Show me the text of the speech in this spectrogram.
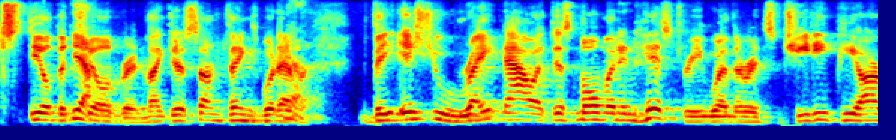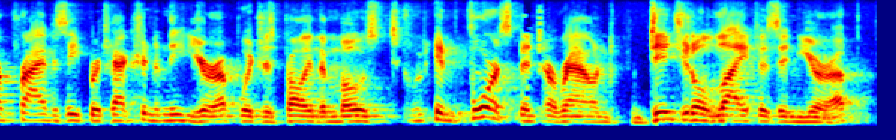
steal the Yeah. children. Like there's some things, whatever. The issue right now at this moment in history, whether it's GDPR privacy protection in the Europe, which is probably the most enforcement around digital life is in Europe.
